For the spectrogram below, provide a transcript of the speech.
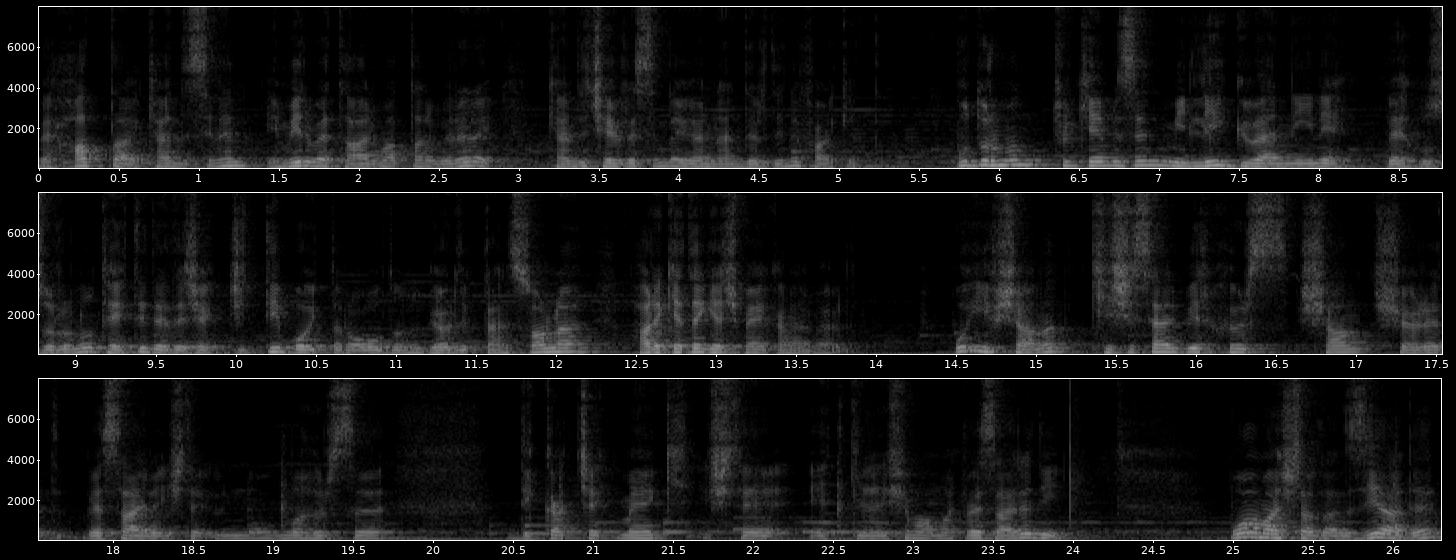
ve hatta kendisinin emir ve talimatlar vererek kendi çevresinde yönlendirdiğini fark ettim. Bu durumun Türkiye'mizin milli güvenliğini ve huzurunu tehdit edecek ciddi boyutları olduğunu gördükten sonra harekete geçmeye karar verdim. Bu ifşanın kişisel bir hırs, şan, şöhret vesaire işte ünlü olma hırsı, dikkat çekmek, işte etkileşim almak vesaire değil. Bu amaçlardan ziyade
